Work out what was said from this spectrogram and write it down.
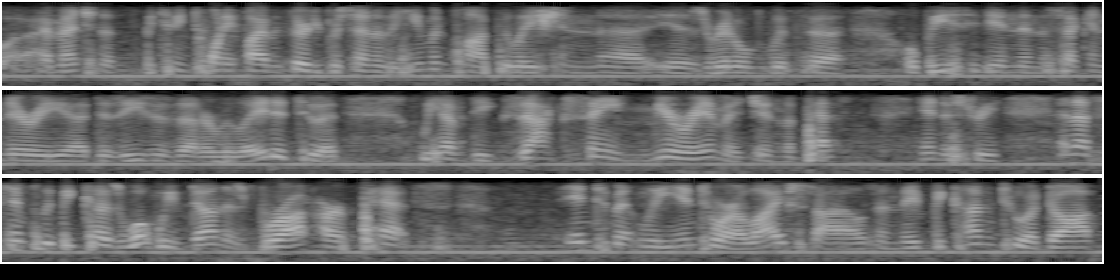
I mentioned that between 25 and 30 percent of the human population uh, is riddled with uh, obesity and then the secondary uh, diseases that are related to it. We have the exact same mirror image in the pet industry, and that's simply because what we've done is brought our pets intimately into our lifestyles, and they've become to adopt.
